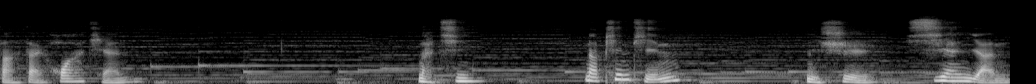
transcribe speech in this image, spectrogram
洒在花前。那青，那娉婷，你是仙颜。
